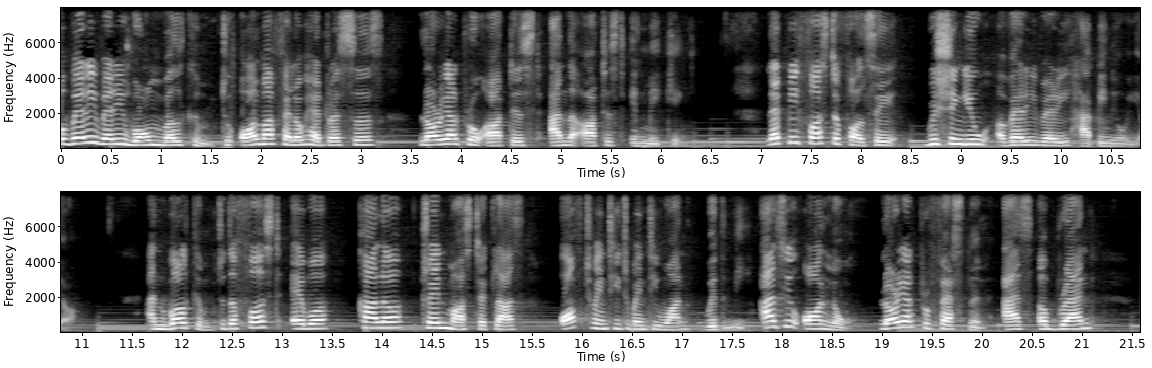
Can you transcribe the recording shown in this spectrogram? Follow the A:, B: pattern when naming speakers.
A: A very, very warm welcome to all my fellow hairdressers, L'Oreal Pro Artist, and the artist in making. Let me first of all say, wishing you a very, very happy new year. And welcome to the first ever Color Trend Masterclass of 2021 with me. As you all know, L'Oreal Professional, as a brand,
